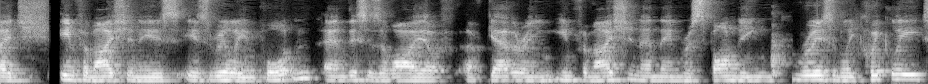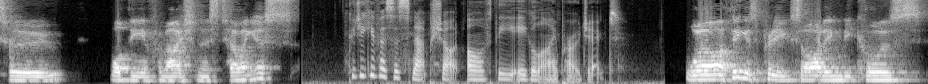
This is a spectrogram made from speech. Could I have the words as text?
age, information is is really important, and this is a way of, of gathering information and then responding reasonably quickly to what the information is telling us. Could you give us a snapshot of the Eagle Eye project? Well, I think it's pretty exciting because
